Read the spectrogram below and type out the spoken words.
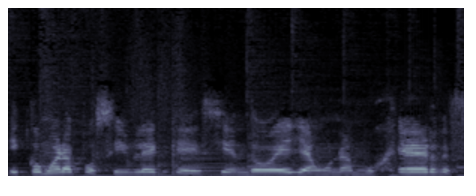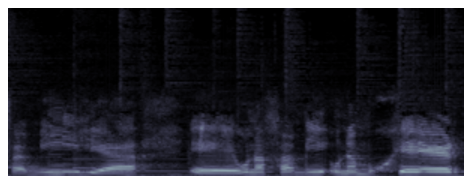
y cómo era posible que siendo ella una mujer de familia, eh, una, una mujer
